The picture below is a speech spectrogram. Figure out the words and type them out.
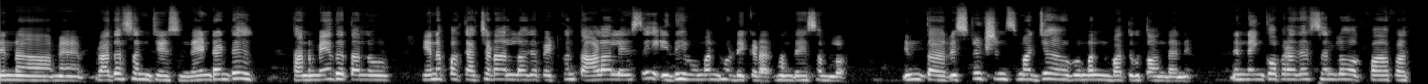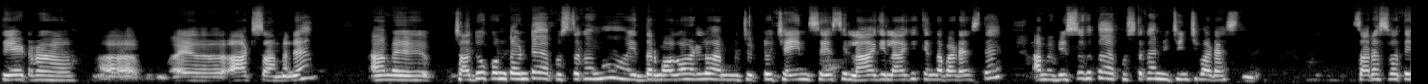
నిన్న ఆమె ప్రదర్శన చేసింది. ఏంటంటే తన మీద తను ఇనప కచ్చడాల్లాగా పెట్టుకుని తాళాలు వేసి ఇది ఉమెన్ హుడ్ ఇక్కడ మన దేశంలో. ఇంత రిస్ట్రిక్షన్స్ మధ్య ఉమెన్ బతుకుతోందని. నిన్న ఇంకో ప్రదర్శనలో ఒక పాప థియేటర్ ఆర్ట్స్ ఆమెనే ఆమె చదువుకుంటుంటే ఆ పుస్తకము ఇద్దరు మగవాళ్ళు ఆమె చుట్టూ చైన్స్ వేసి లాగి లాగి కింద పడేస్తే ఆమె విసుగుతో ఆ పుస్తకాన్ని చించి పడేస్తుంది. సరస్వతి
